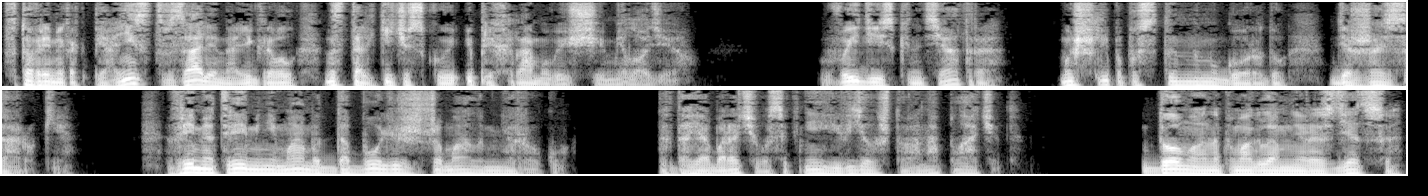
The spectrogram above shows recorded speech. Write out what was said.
в то время как пианист в зале наигрывал ностальгическую и прихрамывающую мелодию. Выйдя из кинотеатра, мы шли по пустынному городу, держась за руки. Время от времени мама до боли сжимала мне руку. Тогда я оборачивался к ней и видел, что она плачет. Дома она помогла мне раздеться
